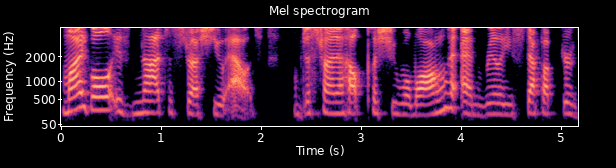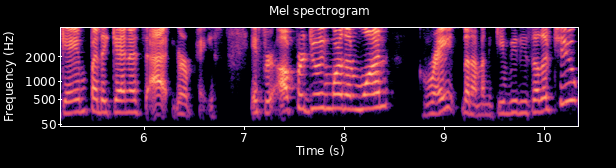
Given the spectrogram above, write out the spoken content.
My goal is not to stress you out. I'm just trying to help push you along and really step up your game. But again, it's at your pace. If you're up for doing more than one, great. Then I'm going to give you these other two.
